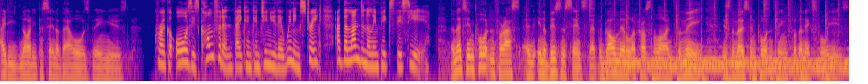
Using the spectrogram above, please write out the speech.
80, 90% of our oars being used. Croker Oars is confident they can continue their winning streak at the London Olympics this year. And that's important for us in a business sense that the gold medal across the line for me is the most important thing for the next four years.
